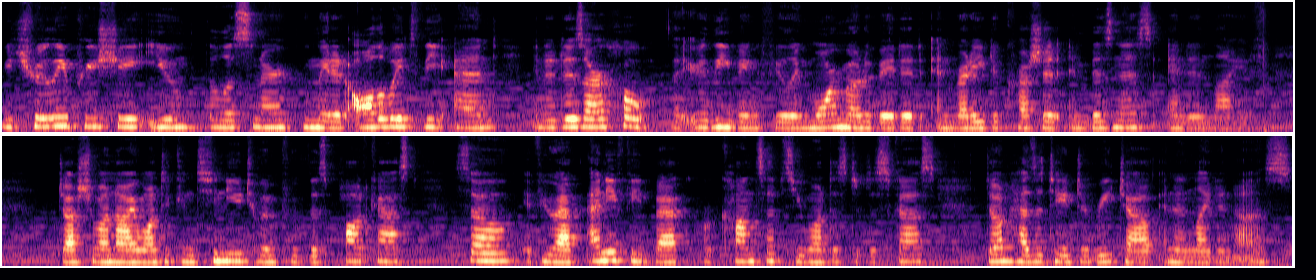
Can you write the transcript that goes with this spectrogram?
We truly appreciate you, the listener, who made it all the way to the end, and it is our hope that you're leaving feeling more motivated and ready to crush it in business and in life. Joshua and I want to continue to improve this podcast, so if you have any feedback or concepts you want us to discuss, don't hesitate to reach out and enlighten us.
